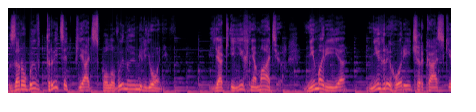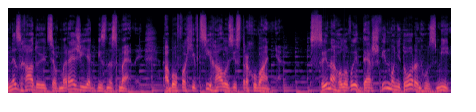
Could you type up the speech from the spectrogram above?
заробив 35,5 мільйонів. Як і їхня матір, ні Марія, ні Григорій Черкаський не згадуються в мережі як бізнесмени або фахівці галузі страхування. Сина голови Держфінмоніторингу ЗМІ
